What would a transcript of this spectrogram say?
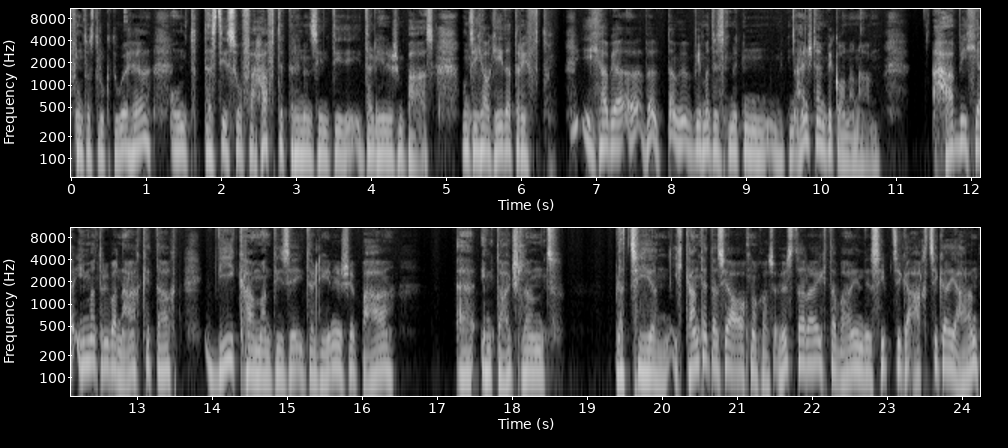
von der Struktur her. Und dass die so verhaftet drinnen sind, die italienischen Bars, und sich auch jeder trifft. Ich habe ja, äh, wie wir das mit dem, mit dem Einstein begonnen haben, habe ich ja immer drüber nachgedacht, wie kann man diese italienische Bar äh, in Deutschland platzieren. Ich kannte das ja auch noch aus Österreich. Da war in den 70er, 80er Jahren,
